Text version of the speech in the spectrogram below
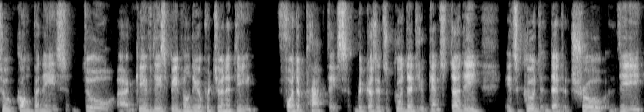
to companies to uh, give these people the opportunity for the practice because it's good that you can study. It's good that through the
